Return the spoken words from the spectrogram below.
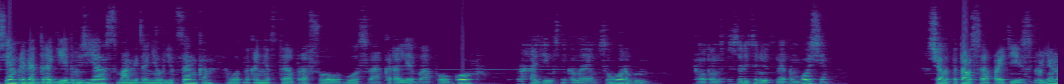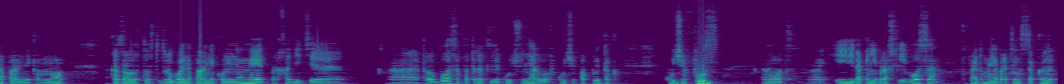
Всем привет, дорогие друзья, с вами Данил Яценко. Вот, наконец-то прошел босса Королева Пауков, проходил с Николаем Суворовым. Вот он специализируется на этом боссе. Сначала пытался пройти с другим напарником, но оказалось то, что другой напарник, он не умеет проходить э, э этого босса, потратили кучу нервов, кучу попыток, кучу фуз. Вот, и так они прошли босса. Поэтому я обратился к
